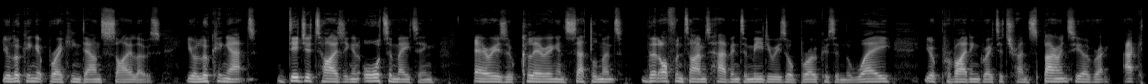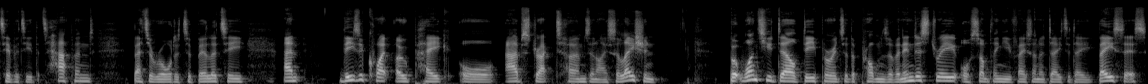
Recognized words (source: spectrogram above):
You're looking at breaking down silos. You're looking at digitizing and automating areas of clearing and settlement that oftentimes have intermediaries or brokers in the way. You're providing greater transparency over activity that's happened, better auditability. And these are quite opaque or abstract terms in isolation. But once you delve deeper into the problems of an industry or something you face on a day to day basis,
